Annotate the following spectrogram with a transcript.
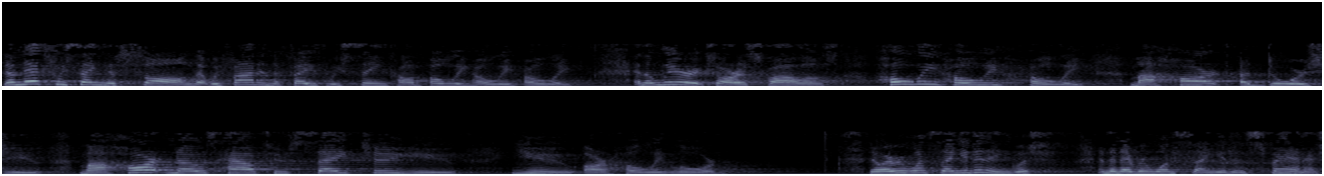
Now next we sang this song that we find in the faith we sing called Holy, Holy, Holy. And the lyrics are as follows. Holy, holy, holy, my heart adores you. My heart knows how to say to you, you are holy Lord. Now everyone sang it in English, and then everyone sang it in Spanish.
